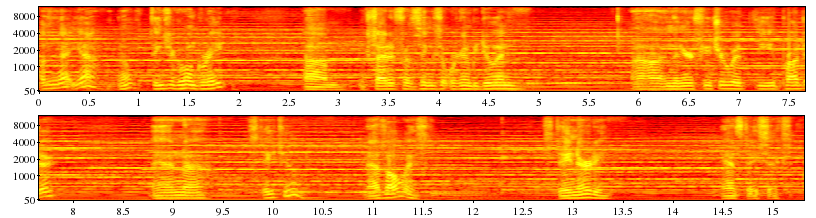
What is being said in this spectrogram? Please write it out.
other than that, yeah, you know, things are going great. Um, excited for the things that we're going to be doing uh, in the near future with the project. And uh, stay tuned. And as always, stay nerdy and stay sexy.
